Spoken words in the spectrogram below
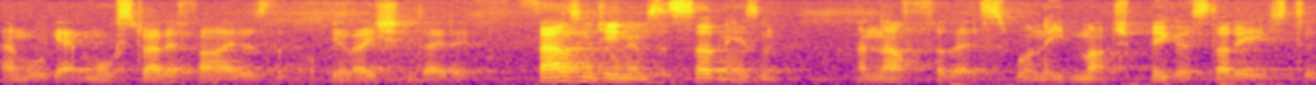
and will get more stratified as the population data. Thousand genomes, it certainly isn't enough for this. We'll need much bigger studies to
